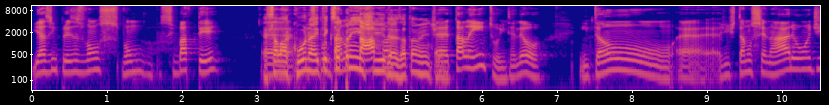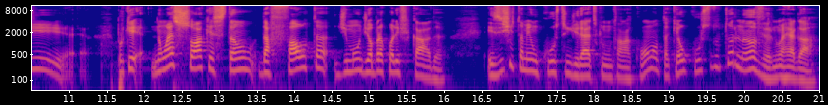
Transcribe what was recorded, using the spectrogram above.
e as empresas vão, vão se bater. Essa é, lacuna aí tem que ser preenchida, tapa, exatamente. É, talento, entendeu? Então é, a gente está num cenário onde. Porque não é só a questão da falta de mão de obra qualificada. Existe também um custo indireto que não está na conta, que é o custo do turnover no RH.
